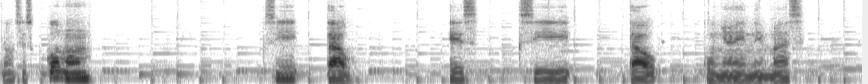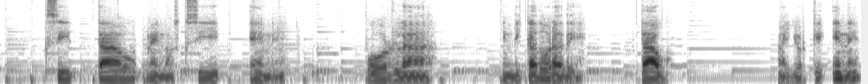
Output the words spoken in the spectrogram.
Entonces, como si tau es si tau cuña n más xi tau menos xi n por la indicadora de tau mayor que n,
